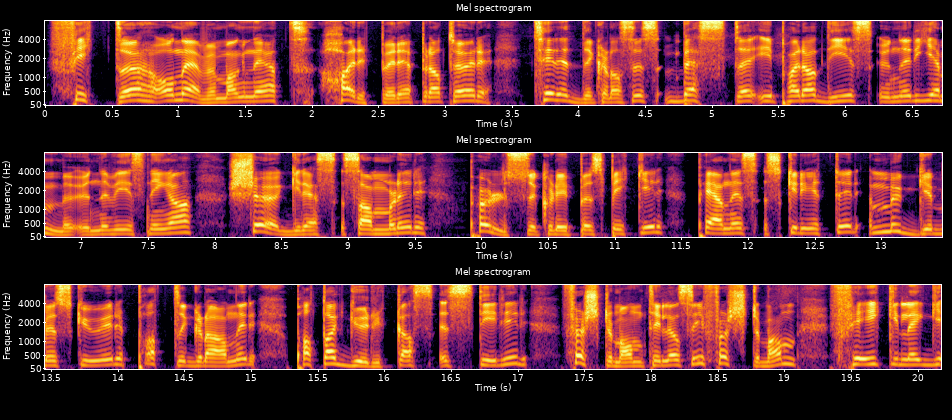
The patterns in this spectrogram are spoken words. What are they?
Fitte og nevemagnet, harpereparatør, tredjeklasses beste i paradis under hjemmeundervisninga, sjøgressamler, pølseklypespikker, penisskryter, muggebeskuer, patteglaner, patagurkasstirrer, førstemann til å si førstemann, fake leg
